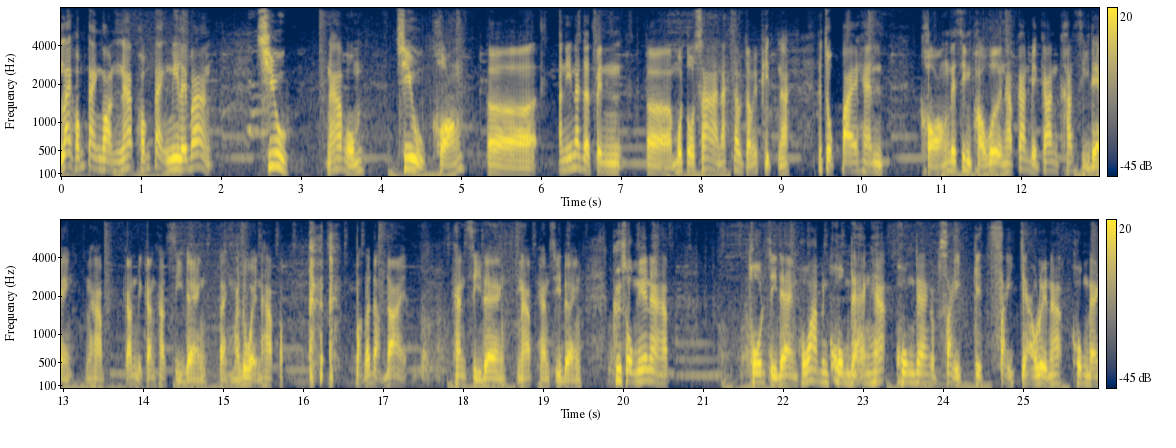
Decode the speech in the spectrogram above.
ไล่ของแต่งก่อนนะครับ ของแต่งมีอะไรบ้าง ชิลนะครับผม ชิลของอันนี้น่าจะเป็นโมโตซ่านะถ้าผมจำไม่ผิดนะกระจกปลายแฮนด์ของ Racing Power นะครับก้านเบรกก้านคัดสีแดงนะครับก้านเบรกก้านคัดสีแดงแต่งมาด้วยนะครับปรับปรับระดับได้แฮนด์สีแดงนะครับแฮนด์สีแดง คือทรงนี้นะครับโทนสีแดงเพราะว่าเป็นโครงแดงฮะโครงแดงกับใสเกตใสแจ๋วเลยนะครับโครงแดง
